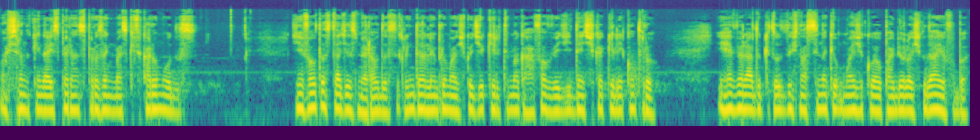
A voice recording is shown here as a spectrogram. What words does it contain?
mostrando que ainda há esperança para os animais que ficaram mudos. De volta à cidade de Esmeraldas, Glinda lembra o mágico de que ele tem uma garrafa verde idêntica à que ele encontrou e revelado que todos na cena que o mágico é o pai biológico da Elfaba,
